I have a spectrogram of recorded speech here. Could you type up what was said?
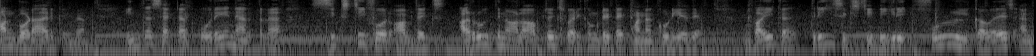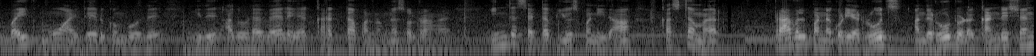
ஆன்போர்டாக இருக்குங்க. இந்த செட்டப் ஒரே நேரத்தில் சிக்ஸ்டி ஃபோர் ஆப்ஜெக்ட்ஸ் அறுபத்தி நாலு ஆப்ஜெக்ட்ஸ் வரைக்கும் டிடெக்ட் பண்ணக்கூடியது. பைக்கை three sixty degree full coverage and bike move ஆகிட்டே இருக்கும்போது இது அதோட வேலையை கரெக்டாக பண்ணணும்னு சொல்கிறாங்க இந்த செட்டப் யூஸ் பண்ணி தான் கஸ்டமர் ட்ராவல் பண்ணக்கூடிய ரூட்ஸ் அந்த ரூட்டோட கண்டிஷன்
